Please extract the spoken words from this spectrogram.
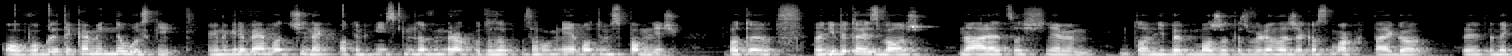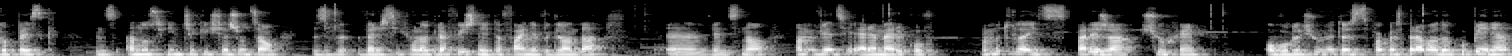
O, w ogóle te kamienne łuski. Jak nagrywałem odcinek o tym chińskim Nowym Roku, to za- zapomniałem o tym wspomnieć. Bo to, no niby to jest wąż, no ale coś, nie wiem, to niby może też wyglądać jako smok, ta jego, ten jego pysk, więc Anus Chińczyki się rzucą. Z wersji holograficznej to fajnie wygląda, więc no, mamy więcej RMR-ków. Mamy tutaj z Paryża siuchy. O, w ogóle siuchy to jest spoko sprawa do kupienia,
